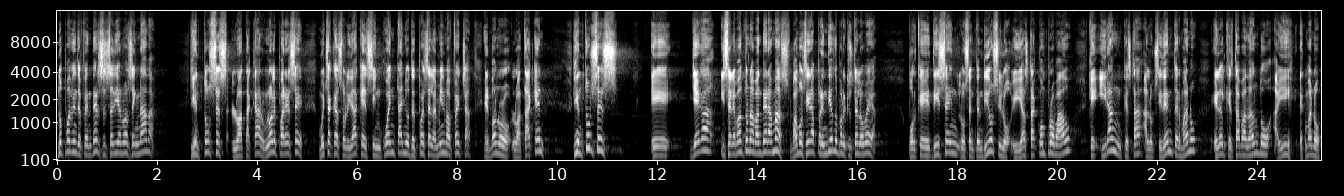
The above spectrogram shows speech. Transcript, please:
no pueden defenderse, ese día no hacen nada. Y entonces lo atacaron. ¿No le parece mucha casualidad que 50 años después, en la misma fecha, hermano, lo, ataquen? Y entonces eh, llega y se levanta una bandera más. Vamos a ir aprendiendo para que usted lo vea. Porque dicen los entendidos y, ya está comprobado que Irán, que está al occidente, hermano, era el que estaba dando ahí, hermano,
